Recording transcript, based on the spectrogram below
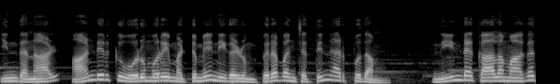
இந்த நாள் ஆண்டிற்கு ஒருமுறை மட்டுமே நிகழும் பிரபஞ்சத்தின் அற்புதம். நீண்ட காலமாக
